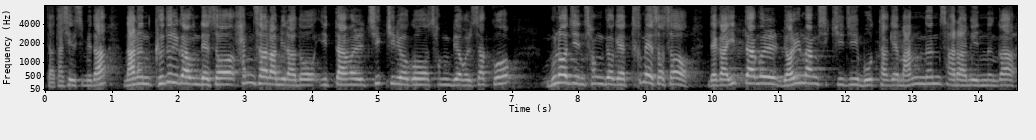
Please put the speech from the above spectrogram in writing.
자 다시 읽습니다. 나는 그들 가운데서 한 사람이라도 이 땅을 지키려고 성벽을 쌓고 무너진 성벽의 틈에 서서 내가 이 땅을 멸망시키지 못하게 막는 사람이 있는가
